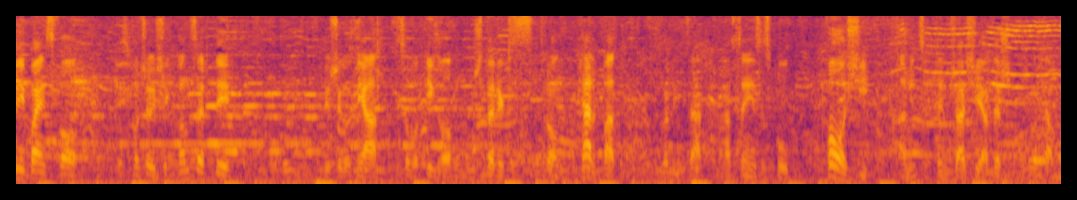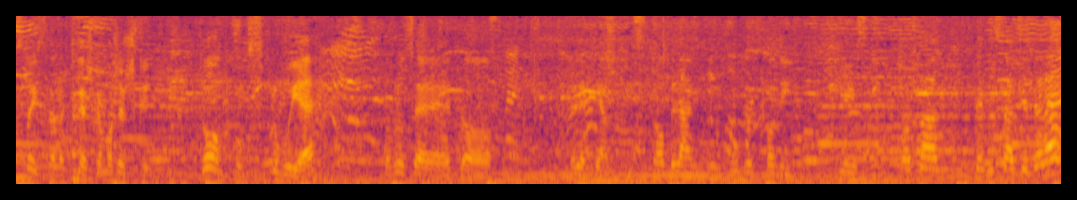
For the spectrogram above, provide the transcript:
Szanowni Państwo, rozpoczęły się koncerty pierwszego dnia sobotniego czterech stron Karpat w na scenie zespół Poosi, a więc w tym czasie ja też oglądam stoiska za chwileczkę, może gołąbków spróbuję. Powrócę do Lepianki z Noblanki u gospodyń wiejskich. Można degustację teraz?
